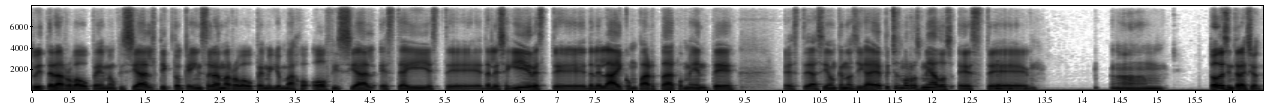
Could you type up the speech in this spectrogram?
Twitter, arroba UPM oficial, TikTok e Instagram, arroba UPM-oficial. Este, ahí, este, dale seguir, este, dale like, comparta, comente. Este, así aunque nos diga, eh, pinches morros miados, este... todo es interacción.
